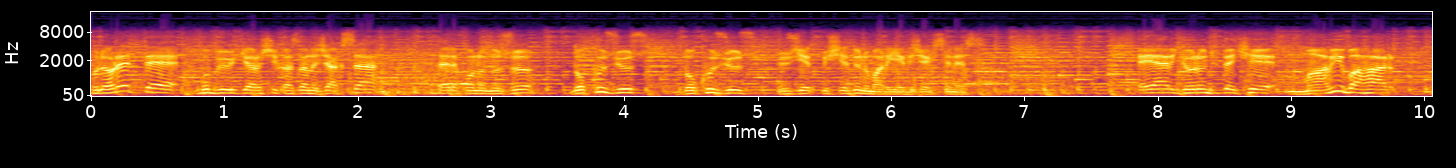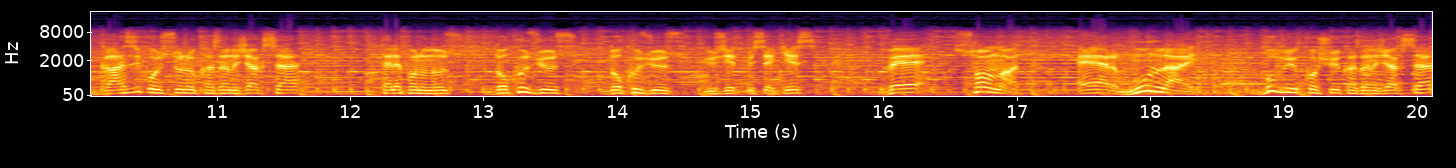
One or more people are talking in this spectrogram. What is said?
Floret de bu büyük yarışı kazanacaksa telefonunuzu 900 900 177 numaraya edeceksiniz. Eğer görüntüdeki Mavi Bahar Gazi koşusunu kazanacaksa telefonunuz 900 900 178 ve son at eğer Moonlight bu büyük koşuyu kazanacaksa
